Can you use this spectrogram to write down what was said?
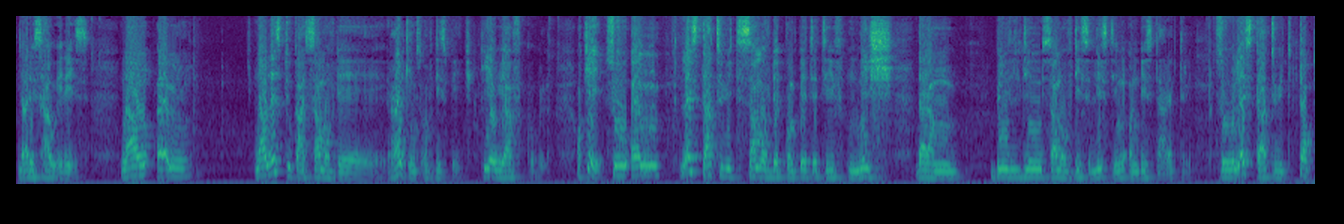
that is how it is. Now, um, now let's look at some of the rankings of this page. Here we have Google. Okay, so um, let's start with some of the competitive niche that I'm building some of this listing on this directory. So let's start with top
